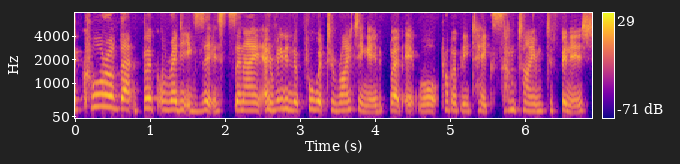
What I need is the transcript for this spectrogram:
the core of that book already exists and I, I, really look forward to writing it but it will probably take some time to finish.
